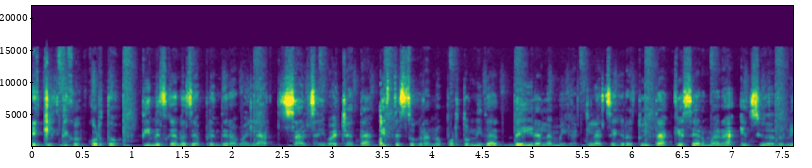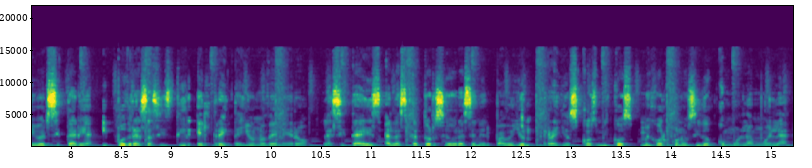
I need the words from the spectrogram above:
Ecléctico en corto, ¿tienes ganas de aprender a bailar salsa y bachata? Esta es tu gran oportunidad de ir a la mega clase gratuita que se armará en Ciudad Universitaria y podrás asistir el 31 de enero. La cita es a las 14 horas en el pabellón Rayos Cósmicos, mejor conocido como La Muela.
